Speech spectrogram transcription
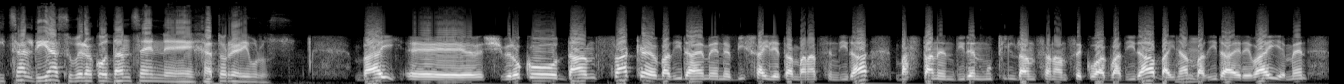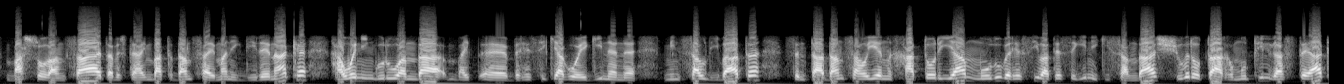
itzaldia zuberoko dantzen e, jatorreari buruz? Bai, e, Siberoko dantzak badira hemen bisailetan banatzen dira, bastanen diren mutil dantzan antzekoak badira, baina mhm. badira ere bai hemen baso dantza eta beste hainbat dantza emanik direnak, hauen inguruan da bai, e, berezikiago eginen mintzaldi bat, zenta dantza hoien jatoria modu berezi batez eginik izan da, Siberotar mutil gazteak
